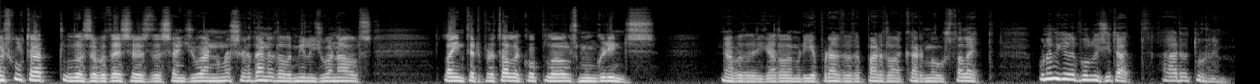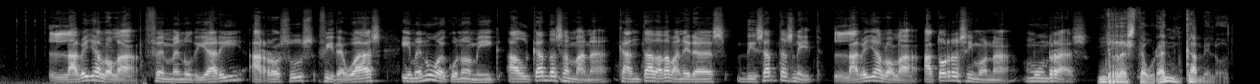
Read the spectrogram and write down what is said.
Hem escoltat les abadesses de Sant Joan, una sardana de l'Emili Joanals. L'ha interpretat la copla Els Mongrins. Anava dedicada a la Maria Prada de part de la Carme Hostalet. Una mica de publicitat. Ara tornem. La Vella Lola, fent menú diari, arrossos, fideuàs i menú econòmic al cap de setmana. Cantada de veneres, dissabtes nit. La Vella Lola, a Torre Simona, Montràs. Restaurant Camelot.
